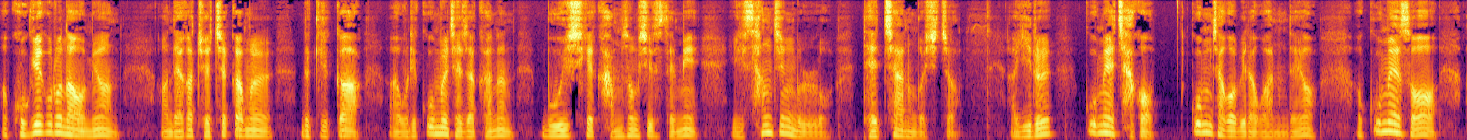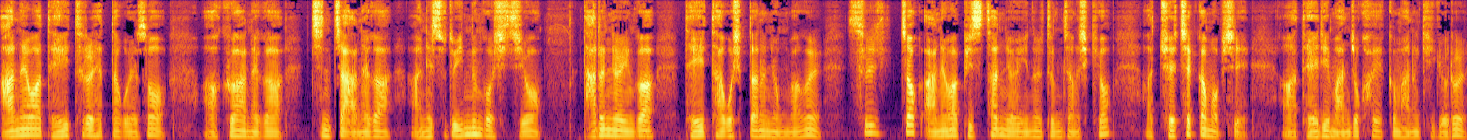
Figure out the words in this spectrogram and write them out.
아, 고객으로 나오면 아, 내가 죄책감을 느낄까 아, 우리 꿈을 제작하는 무의식의 감성 시스템이 이 상징물로 대체하는 것이죠. 아, 이를 꿈의 작업, 꿈 작업이라고 하는데요. 어, 꿈에서 아내와 데이트를 했다고 해서 그 아내가 진짜 아내가 아닐 수도 있는 것이지요. 다른 여인과 데이트하고 싶다는 욕망을 슬쩍 아내와 비슷한 여인을 등장시켜 죄책감 없이 대리 만족하게끔 하는 기교를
